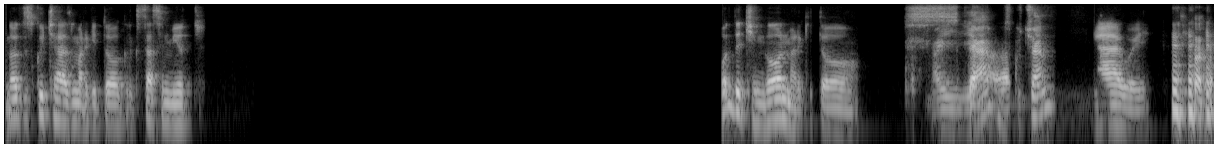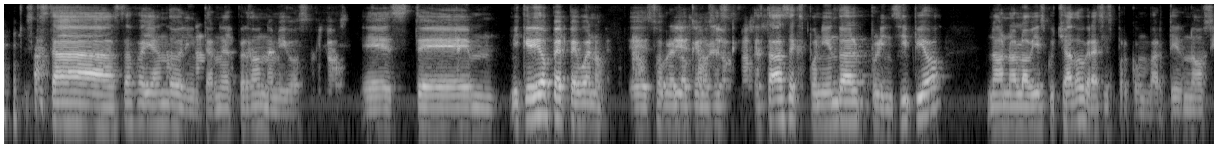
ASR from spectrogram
No te escuchas, Marquito. Creo que estás en mute. Ponte chingón, Marquito. Ahí ya, ¿me escuchan? Ah, güey. Es que está, está fallando el internet, perdón amigos. Este, mi querido Pepe, bueno, eh, sobre lo que nos estabas exponiendo al principio, no, no lo había escuchado, gracias por compartirnos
